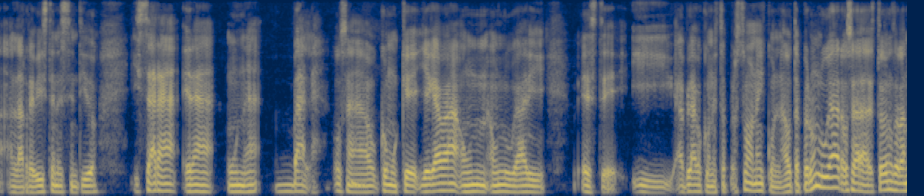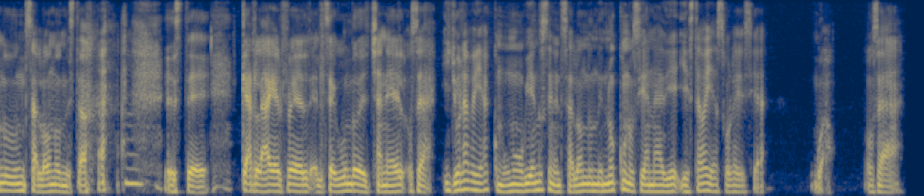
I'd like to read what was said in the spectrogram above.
a la revista en ese sentido. Y Sara era una bala. O sea, como que llegaba a un, a un, lugar y, este, y hablaba con esta persona y con la otra, pero un lugar, o sea, estamos hablando de un salón donde estaba este, Karl Lagerfeld, el segundo de Chanel, o sea, y yo la veía como moviéndose en el salón donde no conocía a nadie y estaba ella sola y decía, wow, o sea,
